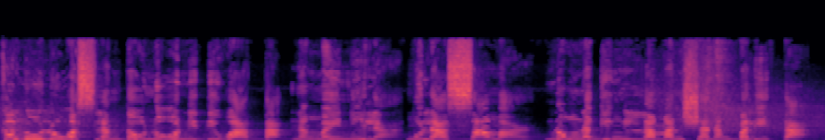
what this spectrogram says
Kaluluwas lang daw noon ni Diwata ng Maynila mula Samar nung naging laman siya ng balita.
